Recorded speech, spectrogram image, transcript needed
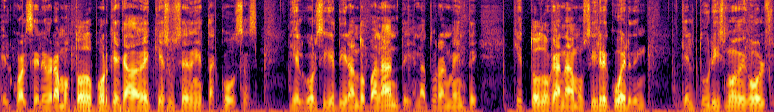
el cual celebramos todo, porque cada vez que suceden estas cosas y el gol sigue tirando para adelante, naturalmente que todos ganamos. Y recuerden que el turismo de golf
